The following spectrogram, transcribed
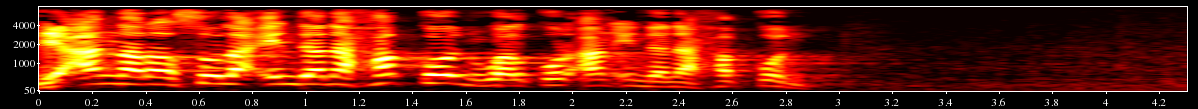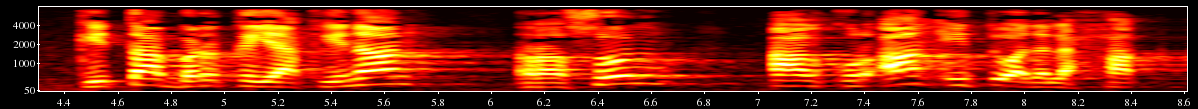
Lianna Rasulullah indana hakun wal Quran indana hakun. Kita berkeyakinan Rasul Al-Quran itu adalah hak.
